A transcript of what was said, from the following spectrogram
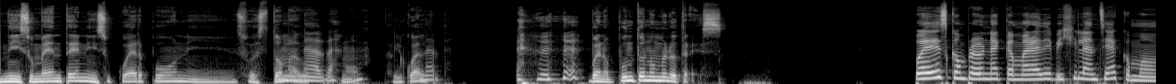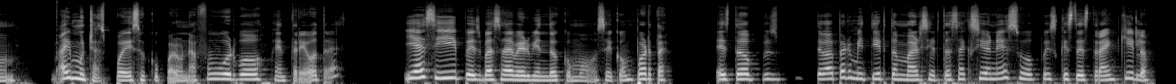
Ni su mente, ni su cuerpo, ni su estómago. Nada. ¿no? Tal cual. Nada. bueno, punto número tres. Puedes comprar una cámara de vigilancia como hay muchas. Puedes ocupar una furbo, entre otras. Y así pues vas a ver viendo cómo se comporta. Esto pues te va a permitir tomar ciertas acciones o pues que estés tranquilo.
